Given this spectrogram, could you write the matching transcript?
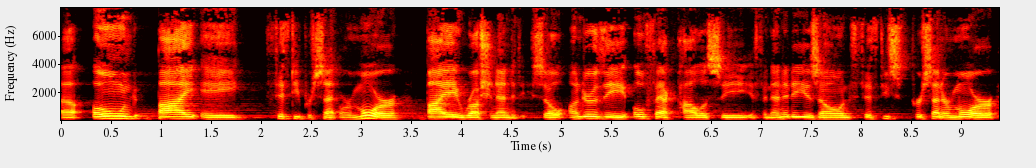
uh, owned by a 50% or more by a Russian entity. So, under the OFAC policy, if an entity is owned 50% or more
